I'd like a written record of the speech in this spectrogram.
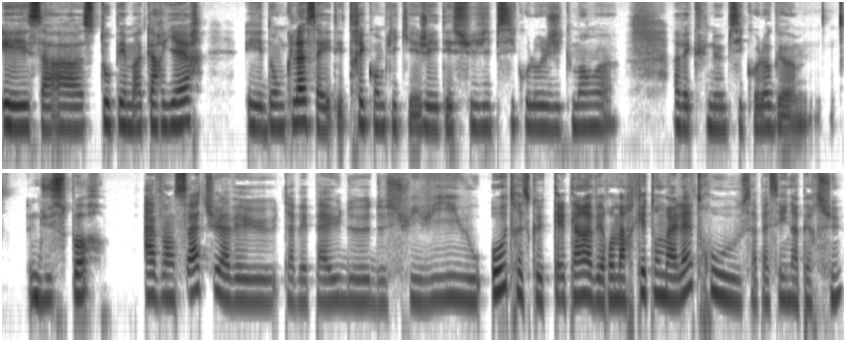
Et ça a stoppé ma carrière. Et donc là, ça a été très compliqué. J'ai été suivie psychologiquement euh, avec une psychologue du sport. Avant ça, tu avais eu, t'avais pas eu de, de suivi ou autre? Est-ce que quelqu'un avait remarqué ton mal-être ou ça passait inaperçu?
